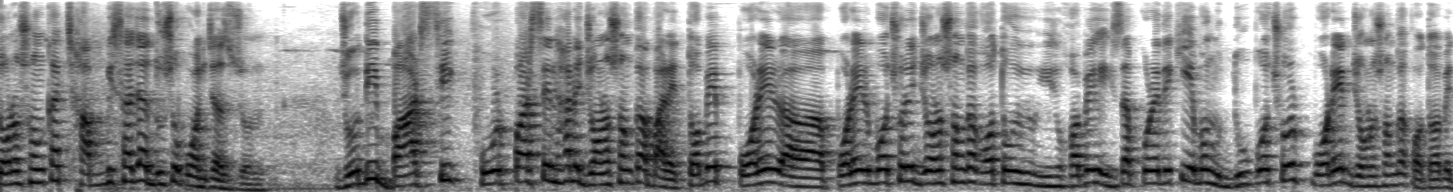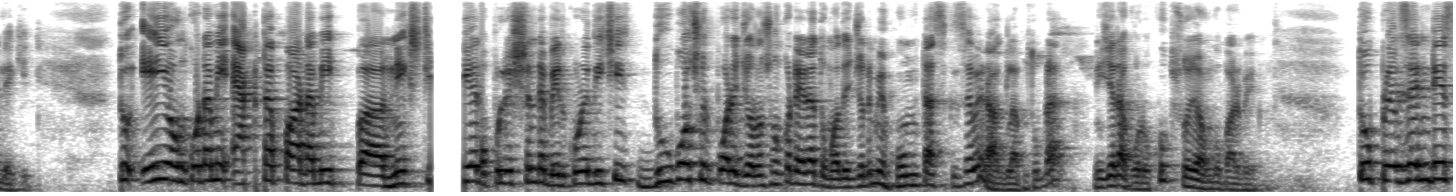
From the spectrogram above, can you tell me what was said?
জনসংখ্যা ছাব্বিশ হাজার দুশো পঞ্চাশ জন। যদি বার্ষিক ফোর পার্সেন্ট হারে জনসংখ্যা বাড়ে, তবে পরের পরের বছরের জনসংখ্যা কত হবে হিসাব করে দেখি, এবং দু বছর পরের জনসংখ্যা কত হবে দেখি। তো এই অঙ্কটা আমি একটা পার্ট আমি নেক্সট পপুলেশনটা বের করে দিচ্ছি দু বছর পরে জনসংখ্যাটা এটা তোমাদের জন্য আমি হোম টাস্ক হিসেবে রাখলাম। তোমরা নিজেরা করো, খুব সোজা অঙ্ক পারবে। তো প্রেজেন্ট ডেস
